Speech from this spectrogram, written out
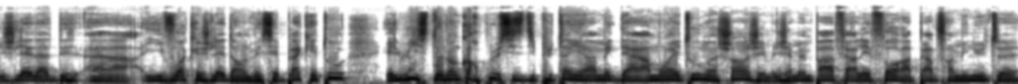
je l'aide à, il voit que je l'aide à enlever ses plaques et tout. Et lui, il se donne encore plus. Il se dit putain, il y a un mec derrière moi et tout, machin. J'ai, même pas à faire l'effort, à perdre 5 minutes euh,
